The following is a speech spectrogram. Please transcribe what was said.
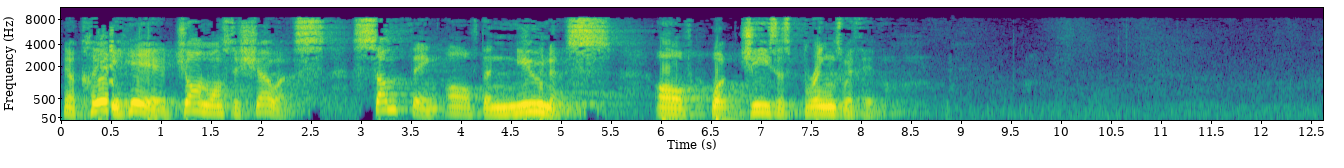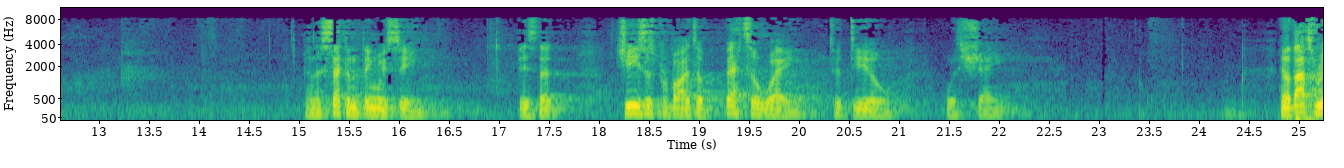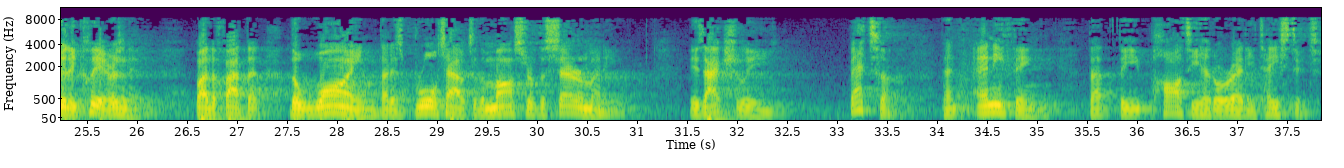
You know, clearly here, John wants to show us something of the newness of what Jesus brings with him. And the second thing we see is that Jesus provides a better way to deal with shame. You know, that's really clear, isn't it? By the fact that the wine that is brought out to the master of the ceremony is actually better than anything that the party had already tasted.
